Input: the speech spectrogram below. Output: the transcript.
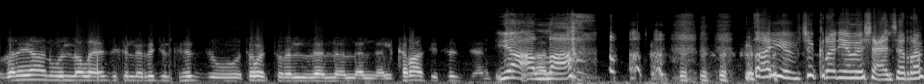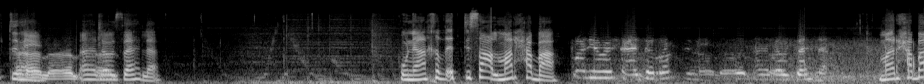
غليان ولا الله يعزك الرجل تهز وتوتر ال- ال- ال- ال- الكراسي تهز يعني. يا الله. طيب شكرا يا مشعل شرفتني. هلا هلا أهلا. وسهلا. وناخذ اتصال. مرحبا. مرحبا.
